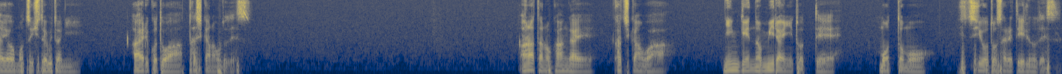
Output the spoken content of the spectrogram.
えを持つ人々に会えることは確かなことです。あなたの考え、価値観は人間の未来にとって最も必要とされているのです。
